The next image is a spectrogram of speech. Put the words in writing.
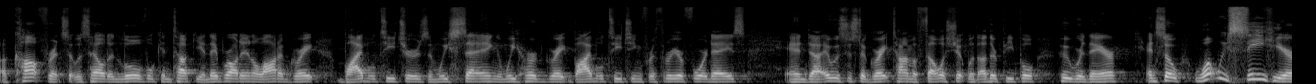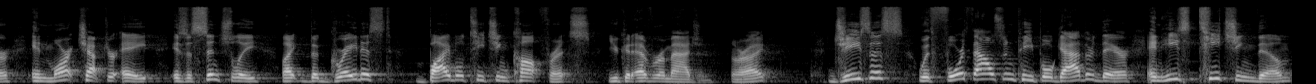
a conference that was held in Louisville, Kentucky, and they brought in a lot of great Bible teachers, and we sang and we heard great Bible teaching for three or four days. And uh, it was just a great time of fellowship with other people who were there. And so, what we see here in Mark chapter 8 is essentially like the greatest Bible teaching conference you could ever imagine, all right? Jesus, with 4,000 people gathered there, and he's teaching them.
